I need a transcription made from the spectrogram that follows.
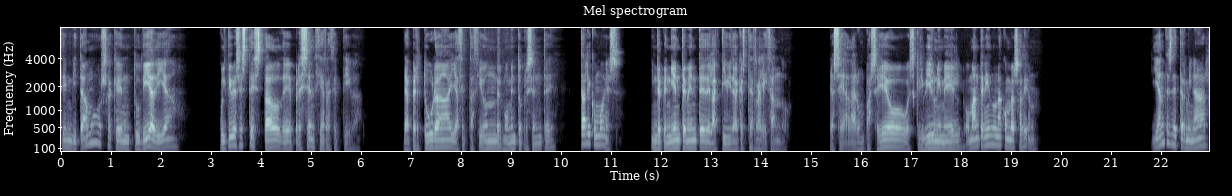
Te invitamos a que en tu día a día cultives este estado de presencia receptiva, de apertura y aceptación del momento presente tal y como es, independientemente de la actividad que estés realizando, ya sea dar un paseo o escribir un email o manteniendo una conversación. Y antes de terminar,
